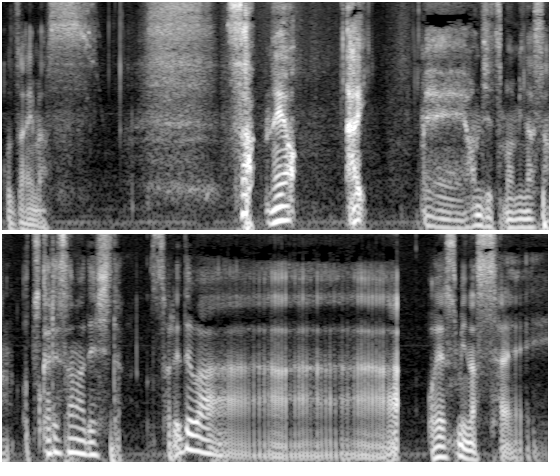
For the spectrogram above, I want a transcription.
ございます。さあ寝よう。はい、えー、本日も皆さんお疲れ様でした。それではおやすみなさい。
